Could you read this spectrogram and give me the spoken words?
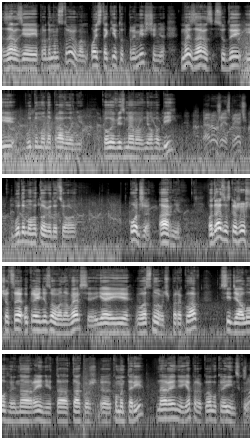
Зараз я її продемонструю вам. Ось такі тут приміщення. Ми зараз сюди і будемо направлені. Коли візьмемо в нього бій, Оружие спрячь. будемо готові до цього. Отже, Арні. Одразу скажу, що це українізована версія, я її власноруч переклав. Всі діалоги на арені та також е, коментарі на арені я переклав українською.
